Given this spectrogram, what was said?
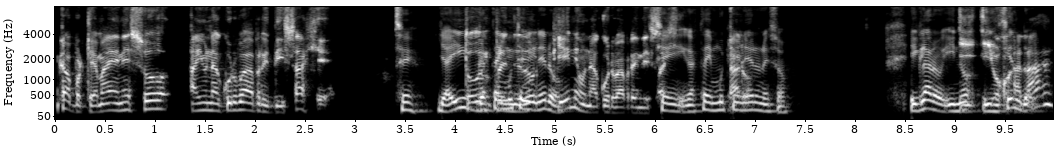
Claro, porque además en eso hay una curva de aprendizaje. Sí, y ahí Todo gastáis mucho dinero. Tiene una curva de aprendizaje. Sí, gastáis mucho dinero en eso. Y claro, y no. Y, ojalá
